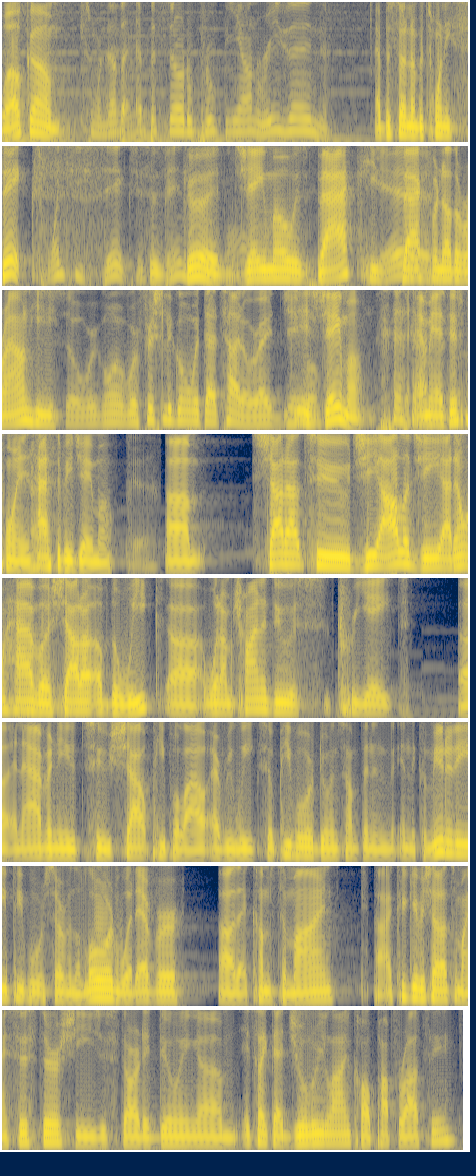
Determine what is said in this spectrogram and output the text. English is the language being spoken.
Welcome. to another episode of Proof Beyond Reason. Episode number 26. 26. This is good. so. J-Mo is back. He's Yeah. back for another round. He so we're going. We're officially going with that title, right? It's J-Mo. I mean, at this point, it has to be J-Mo. Yeah. Um, shout out to Geology. I don't have a shout out of the week. Uh, what I'm trying to do is create uh, an avenue to shout people out every week. So people who are doing something in, in the community, people who are serving the Lord, whatever uh, that comes to mind. Uh, I could give a shout out to my sister. She just started doing. Um, it's like that jewelry line called Paparazzi.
